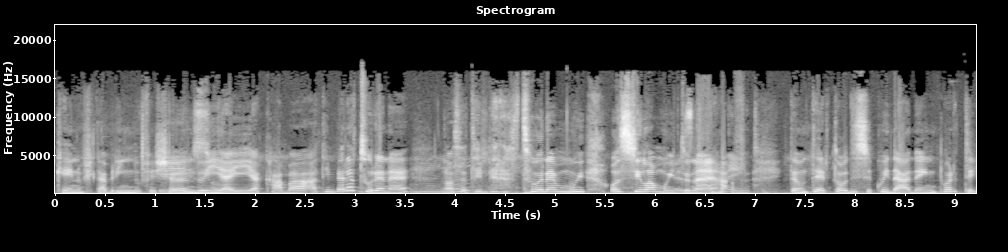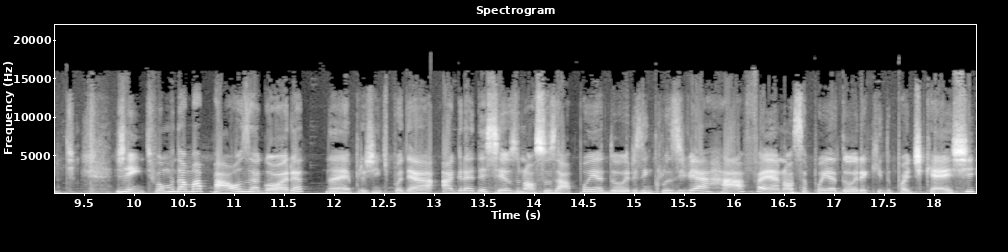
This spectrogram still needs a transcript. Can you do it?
Que aí não fica abrindo, fechando, Isso. e aí acaba a temperatura, né? Uhum. Nossa temperatura é muito, oscila muito, Exatamente. né, Rafa? Então ter todo esse cuidado é importante. Gente, vamos dar uma pausa agora, né? Pra gente poder agradecer os nossos apoiadores, inclusive a Rafa é a nossa apoiadora aqui do podcast.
